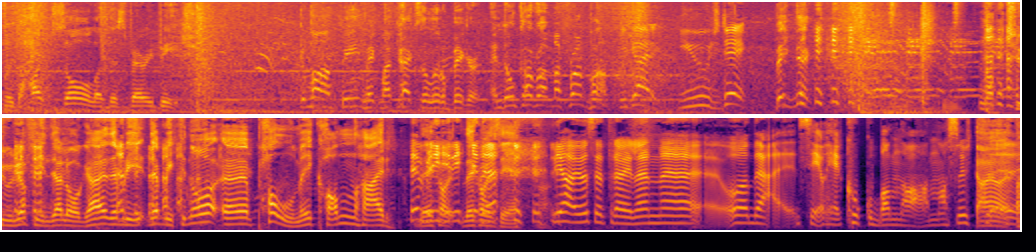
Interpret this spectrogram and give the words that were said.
We're the heart and soul of this very beach. Come on, Pete, make my pecs a little bigger. And don't cover up my front bump. You got it. Huge dick. Big dick. Naturlig og fin dialog her. Det blir, det blir ikke noe uh, palme i kann her. Det det, kan, det kan vi si. Vi har jo sett traileren, eh, og det er, ser jo helt koko bananas ut, Ja, ja, ja.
